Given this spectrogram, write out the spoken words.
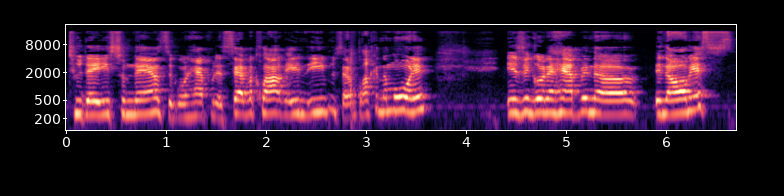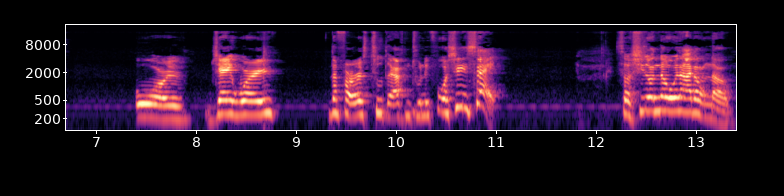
two days from now. Is it going to happen at 7 o'clock in the evening, 7 o'clock in the morning? Is it going to happen uh, in August or January the 1st, 2024? She didn't say. So she don't know and I don't know.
